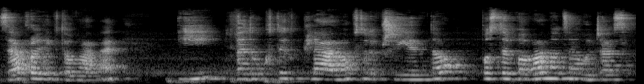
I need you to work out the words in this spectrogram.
zaprojektowane i według tych planów, które przyjęto, postępowano cały czas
